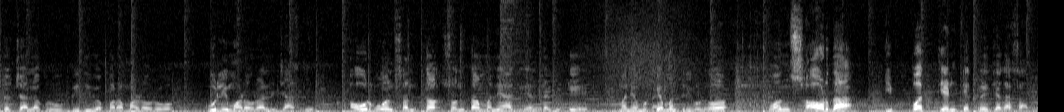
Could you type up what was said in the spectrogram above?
ಆಟೋ ಚಾಲಕರು, ಬೀದಿ ವ್ಯಾಪಾರ ಮಾಡೋರು, ಕೂಲಿ ಮಾಡೋರು ಅಲ್ಲಿ ಜಾಸ್ತಿ. ಅವ್ರಿಗೂ ಒಂದು ಸ್ವಂತ ಸ್ವಂತ ಮನೆ ಆಗಲಿ ಅಂತ ಹೇಳ್ಬಿಟ್ಟು ಮನೆ ಮುಖ್ಯಮಂತ್ರಿಗಳು ಒಂದು ಸಾವಿರದ ಇಪ್ಪತ್ತೆಂಟು ಎಕರೆ ಜಾಗ ಸಾಕು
